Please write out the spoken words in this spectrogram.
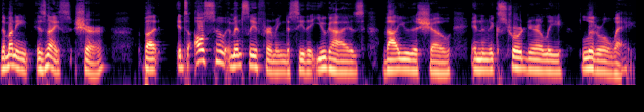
The money is nice, sure, but it's also immensely affirming to see that you guys value this show in an extraordinarily literal way.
